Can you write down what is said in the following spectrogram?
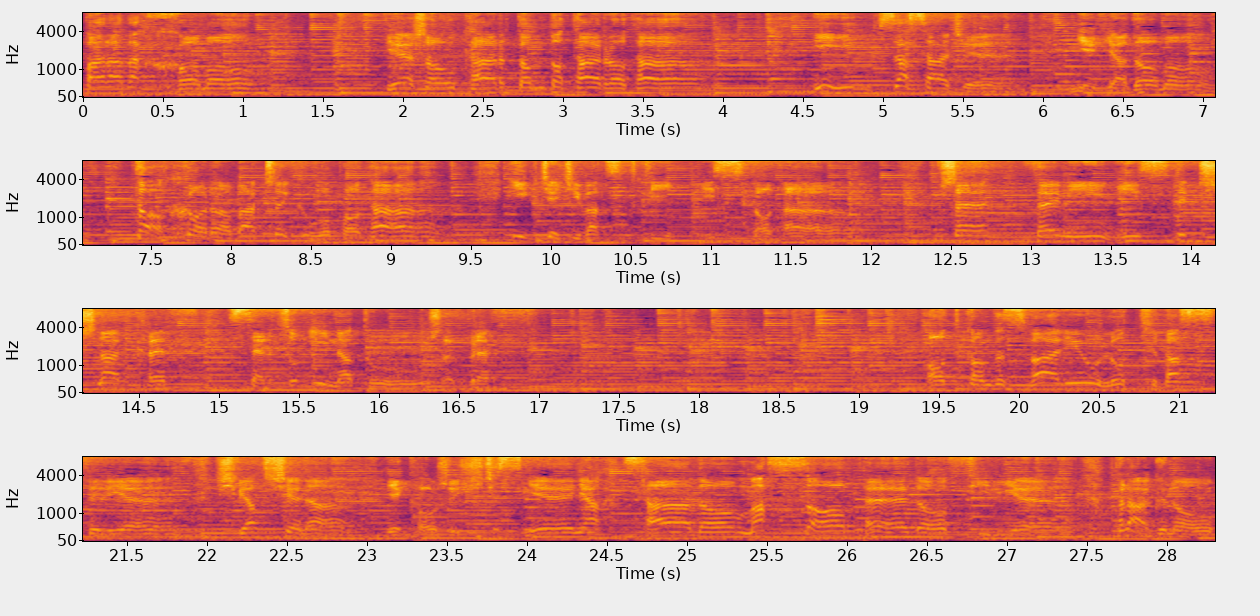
paradach homo, wierzą kartom do tarota i w zasadzie nie wiadomo, to choroba czy głupota i gdzie dziwac tkwi istota. Że feministyczna krew sercu i naturze wbrew. Odkąd zwalił lud Bastylię, świat się na niekorzyść zmienia. Sado, maso, pedofilię pragną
